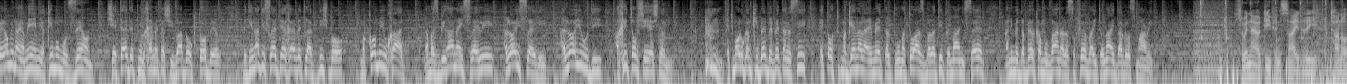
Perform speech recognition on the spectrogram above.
ביום מן הימים יקימו מוזיאון שיתעד את מלחמת השבעה באוקטובר, מדינת ישראל תהיה חייבת להקדיש בו מקום מיוחד למסבירן הישראלי, הלא ישראלי, הלא יהודי, הכי טוב שיש לנו. אתמול הוא גם קיבל בבית הנשיא את אות מגן על האמת, על תרומתו ההסברתית למען ישראל, ואני מדבר כמובן על הסופר והעיתונאי דאגלס מארי. So we're now deep inside the tunnel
